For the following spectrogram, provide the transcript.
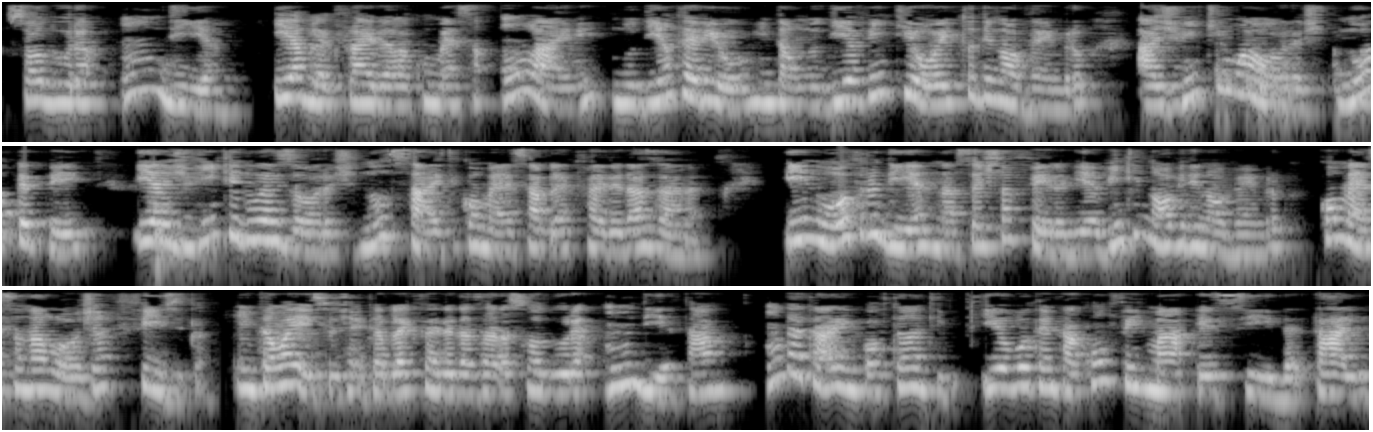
só dura um dia. E a Black Friday ela começa online no dia anterior, então no dia 28 de novembro, às 21 horas no app e às 22 horas no site começa a Black Friday da Zara. E no outro dia, na sexta-feira, dia 29 de novembro, começa na loja física. Então é isso, gente. A Black Friday da Zara só dura um dia, tá? Um detalhe importante, e eu vou tentar confirmar esse detalhe,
